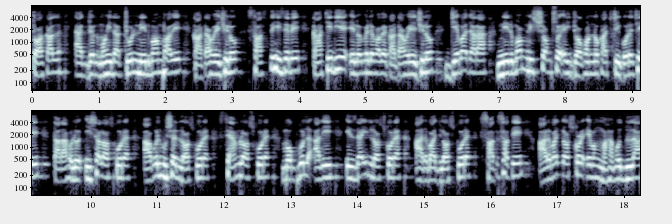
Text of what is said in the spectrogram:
তকাল একজন মহিলার চুল নির্মমভাবে কাটা হয়েছিল। শাস্তি হিসেবে কাঁচি দিয়ে এলোমেলোভাবে কাটা হয়েছিল। যে বা যারা নির্মম নৃশংস এই জঘন্য কাজটি করেছে, তারা হলো ঈশা লস্কর, আবুল হোসেন লস্কর, শ্যাম লস্কর, মকবুল আলী, ইসরাইল লস্কর, আরবাজ লস্কর। সাথে সাথে আরবাজ লস্কর এবং মাহমুদুল্লাহ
